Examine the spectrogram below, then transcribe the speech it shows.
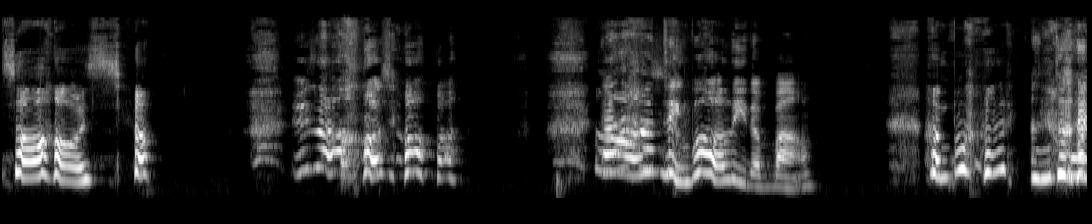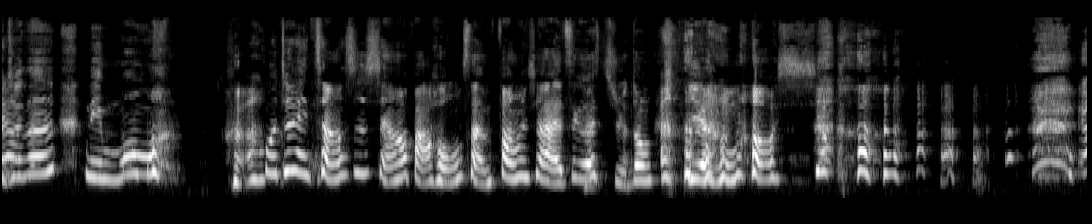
超好笑，雨伞好笑吗？但是它挺不合理的吧？很不合理。我觉得你默默，我觉得你尝试想要把红伞放下来这个举动 也很好笑。因为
